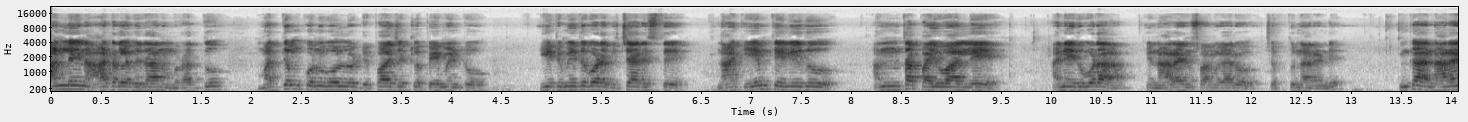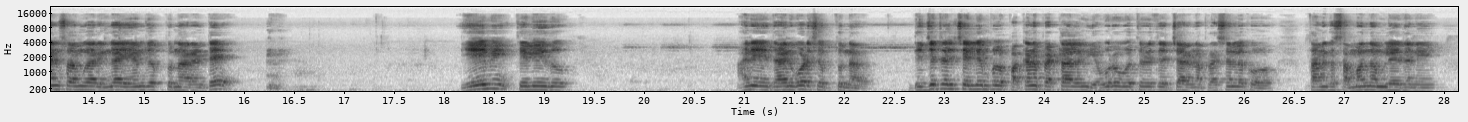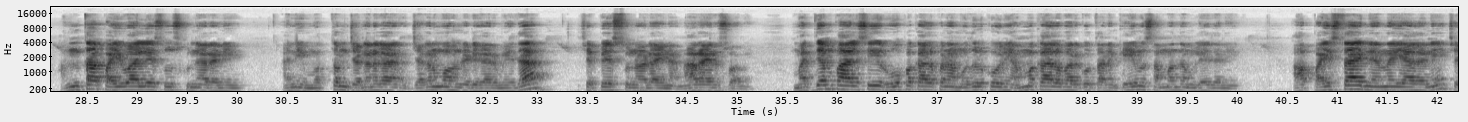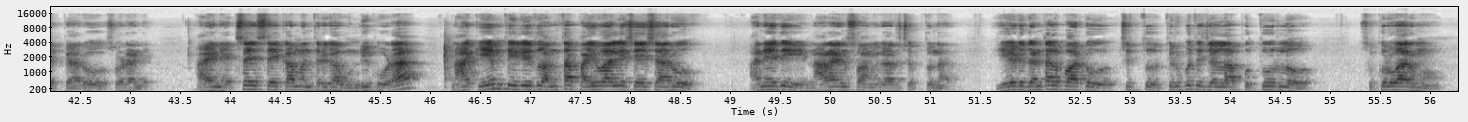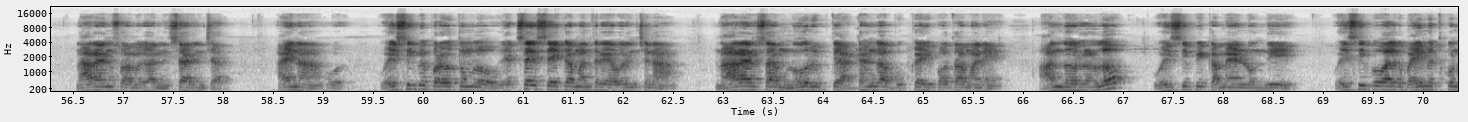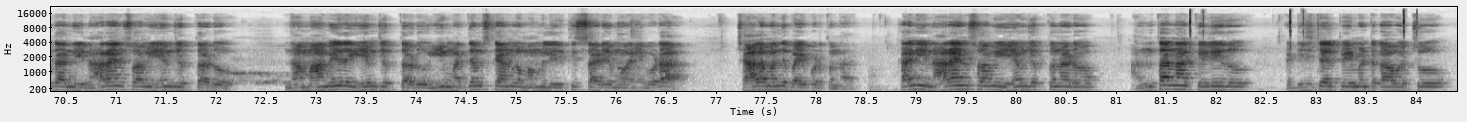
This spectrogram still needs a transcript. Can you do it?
ఆన్లైన్ ఆర్డర్ల విధానం రద్దు మద్యం కొనుగోలు డిపాజిట్ల పేమెంటు వీటి మీద కూడా విచారిస్తే నాకేం తెలియదు అంతా పై వాళ్ళే అనేది కూడా ఈ నారాయణ స్వామి గారు చెప్తున్నారండి. ఇంకా నారాయణ స్వామి గారు ఇంకా ఏం చెప్తున్నారంటే ఏమీ తెలియదు అని దాన్ని కూడా చెప్తున్నారు. డిజిటల్ చెల్లింపులు పక్కన పెట్టాలని ఎవరు ఒత్తిడి తెచ్చారన్న ప్రశ్నలకు తనకు సంబంధం లేదని అంతా పై వాళ్ళే చూసుకున్నారని అని మొత్తం జగన్ జగన్మోహన్ రెడ్డి గారి మీద చెప్పేస్తున్నాడు ఆయన నారాయణ స్వామి. మద్యం పాలసీ రూపకల్పన మొదలుకొని అమ్మకాల వరకు తనకేమి సంబంధం లేదని ఆ పై స్థాయి నిర్ణయాలని చెప్పారు. చూడండి ఆయన ఎక్సైజ్ శాఖ మంత్రిగా ఉండి కూడా నాకేం తెలియదు అంతా పై వాళ్ళే చేశారు అనేది నారాయణ స్వామి గారు చెప్తున్నారు. ఏడు గంటల పాటు చిత్తూ తిరుపతి జిల్లా పుత్తూరులో శుక్రవారం నారాయణ స్వామి గారిని విచారించారు. ఆయన వైసీపీ ప్రభుత్వంలో ఎక్సైజ్ శాఖ మంత్రి వివరించిన నారాయణ స్వామి నోరుప్తి అడ్డంగా బుక్ అయిపోతామనే ఆందోళనలో వైసీపీ కమాండ్ ఉంది. వైసీపీ వాళ్ళకి భయం ఎత్తుకుంటాను ఈ నారాయణ స్వామి ఏం చెప్తాడు? నా మా మీద ఏం చెప్తాడు? ఈ మద్యం స్కామ్లో మమ్మల్ని ఇరికిస్తాడేమో అని కూడా చాలామంది భయపడుతున్నారు. కానీ నారాయణ స్వామి ఏం చెప్తున్నాడు? అంతా నాకు తెలియదు డిజిటల్ పేమెంట్ కావచ్చు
